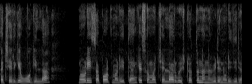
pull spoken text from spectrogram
ಕಚೇರಿಗೆ ಹೋಗಿಲ್ಲ. ನೋಡಿ, ಸಪೋರ್ಟ್ ಮಾಡಿ. ಥ್ಯಾಂಕ್ ಯು ಸೋ ಮಚ್ ಎಲ್ಲರಿಗೂ. ಇಷ್ಟೊತ್ತು ನನ್ನ ವಿಡಿಯೋ ನೋಡಿದ್ದೀರಾ?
